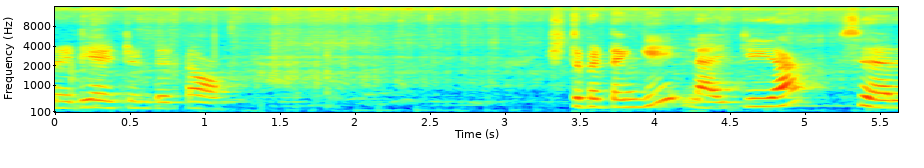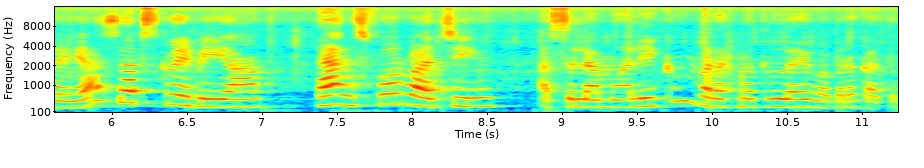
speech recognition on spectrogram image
റെഡി ആയിട്ടുണ്ട് കേട്ടോ ഇഷ്ടപ്പെട്ടെങ്കിൽ ലൈക്ക് ചെയ്യുക ഷെയർ ചെയ്യുക സബ്സ്ക്രൈബ് ചെയ്യുക. താങ്ക്സ് ഫോർ വാച്ചിങ് അസ്സലാമു അലൈക്കും വറഹമത്തല്ലാഹി വബർക്കാത്തു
